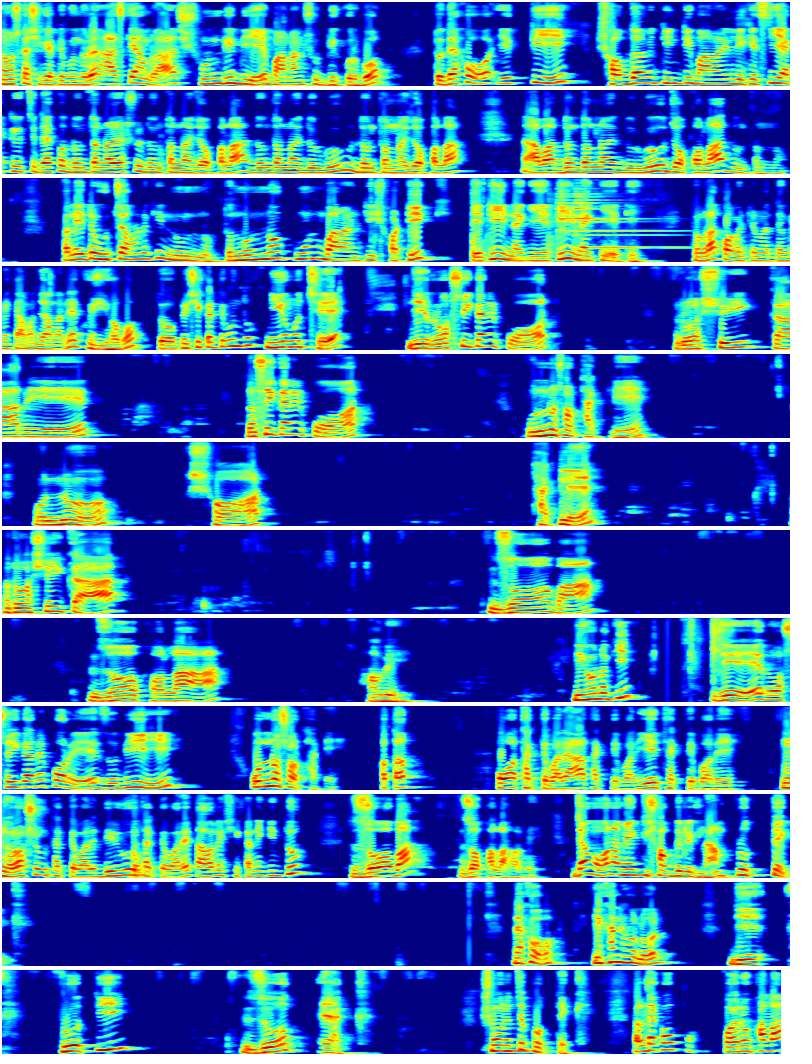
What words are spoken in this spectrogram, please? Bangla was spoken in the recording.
নমস্কার শিক্ষার্থী বন্ধুরা, আজকে আমরা সন্ধি দিয়ে বানান শুদ্ধি করব। তো দেখো, একটি শব্দ আমি তিনটি বানানে লিখেছি। একটি হচ্ছে দেখো দন্তনয় রস্য দন্তনয় জফলা দন্তনয় দুর্গু দন্তনয় জফলা, আবার দন্তনয় দুর্গু জফলা, দন্তন্য। তাহলে এটা উচ্চারণ কি? নুন্য। তো নুন্য কোন বানানটি সঠিক? এটি নাকি এটি নাকি এটি? তোমরা কমেন্টের মাধ্যমে আমার জানালে খুশি হব। তো শিক্ষার্থী বন্ধু, নিয়ম হচ্ছে যে রসইকারের পর রসইকারের রসইকারের পর অন্য স্বর থাকলে, অন্য স্বর থাকলে রসইকার জ বা জ ফলা হবে। এ হলো কি? যে রসইকারের পরে যদি অন্য স্বর থাকে, অর্থাৎ অ থাকতে পারে, আ থাকতে পারে, এ থাকতে পারে রসউ থাকতে পারে, দীর্ঘও থাকতে পারে, তাহলে সেখানে কিন্তু জ বা জফালা হবে। যেমন আমি একটি শব্দ লিখলাম, প্রত্যেক। দেখো, এখানে হলো যে প্রতি যোগ এক। সমান হচ্ছে প্রত্যেক। তাহলে দেখো পয়রফালা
